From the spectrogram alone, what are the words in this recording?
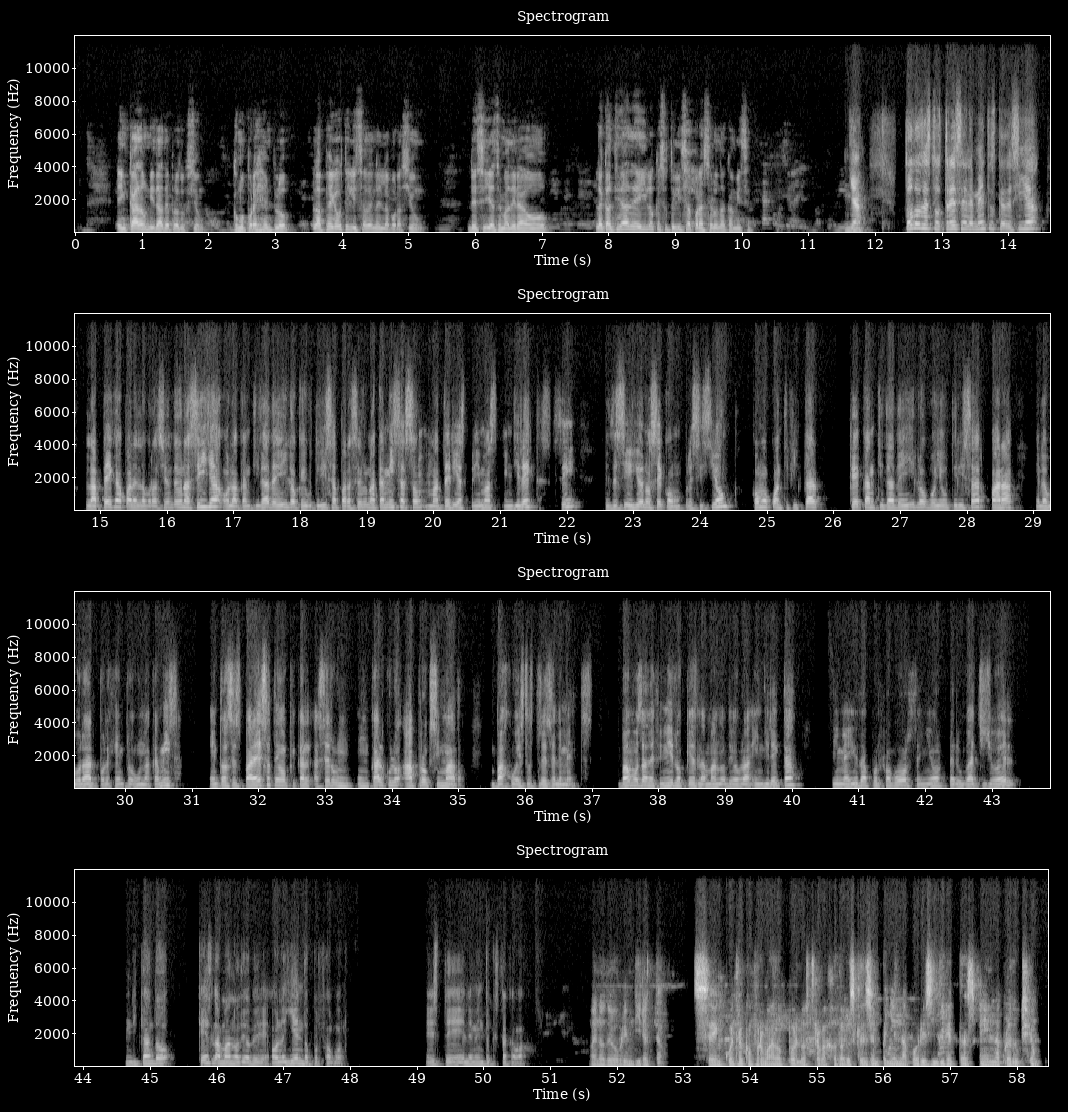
en cada unidad de producción, como por ejemplo la pega utilizada en la elaboración de sillas de madera o la cantidad de hilo que se utiliza para hacer una camisa. Ya. Todos estos tres elementos que decía, la pega para la elaboración de una silla o la cantidad de hilo que utiliza para hacer una camisa son materias primas indirectas, ¿sí? Es decir, yo no sé con precisión cómo cuantificar qué cantidad de hilo voy a utilizar para elaborar, por ejemplo, una camisa. Entonces, para eso tengo que hacer un cálculo aproximado bajo estos tres elementos. Vamos a definir lo que es la mano de obra indirecta. Si me ayuda, por favor, señor Perugachi Joel, indicando qué es la mano de obra, o leyendo, por favor, este elemento que está acá abajo. Mano de obra indirecta. Se encuentra conformado por los trabajadores que desempeñan labores indirectas en la producción.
